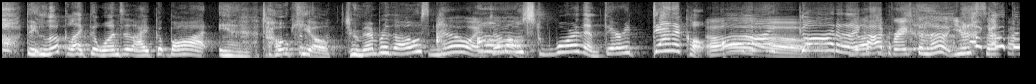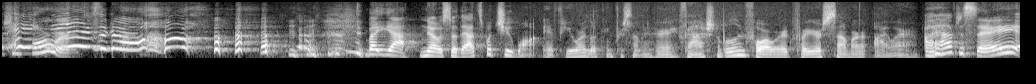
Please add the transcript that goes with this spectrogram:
they look like the ones that I bought in Tokyo. Do you remember those? No, I don't. almost wore them. They're identical. Oh, Oh. my god! And You'll I have got to break them out. You're I so fashion forward. Years ago. but yeah, no, so that's what you want if you are looking for something very fashionable and forward for your summer eyewear. I have to say,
